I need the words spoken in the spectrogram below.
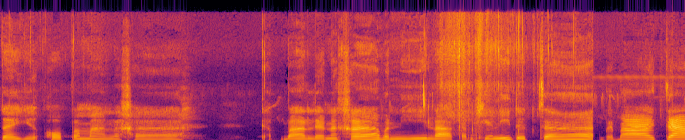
ได้เยอะพอประมาณละค่ะ กลับบ้านแล้วนะคะ วันนี้ลากันแค่นี้เด้อจ้า บ๊ายบายจ้า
